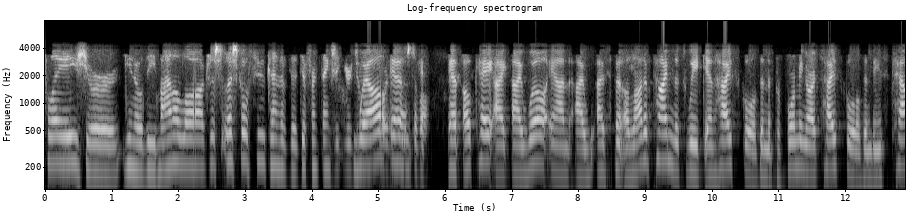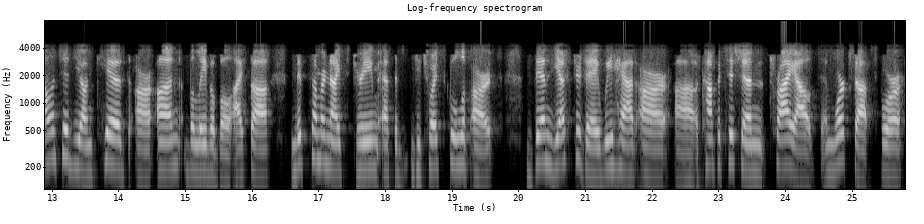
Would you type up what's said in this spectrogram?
plays, your you know the monologues. Let's let's go through kind of the different things that you're doing well, for the and, festival. And okay, I, I will, and I, I've spent a lot of time this week in high schools, in the performing arts high schools, and these talented young kids are unbelievable. I saw Midsummer Night's Dream at the Detroit School of Arts. Then yesterday we had our uh, competition tryouts and workshops for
